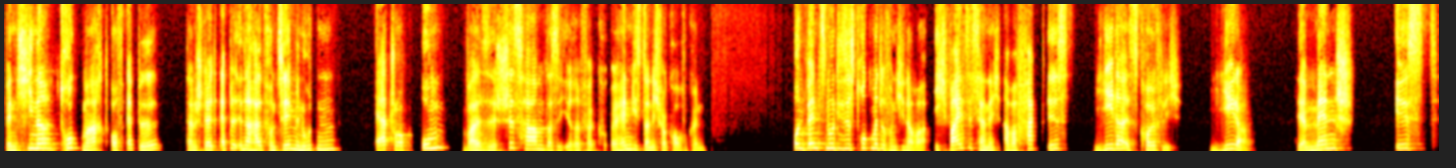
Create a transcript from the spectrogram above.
Wenn China Druck macht auf Apple, dann stellt Apple innerhalb von zehn Minuten AirDrop um, weil sie Schiss haben, dass sie ihre Verk äh, Handys dann nicht verkaufen können. Und wenn es nur dieses Druckmittel von China war, ich weiß es ja nicht, aber Fakt ist, jeder ist käuflich. Jeder. Der Mensch ist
